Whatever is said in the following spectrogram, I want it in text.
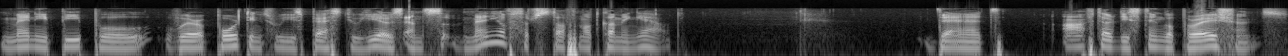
many people were reporting through these past two years and so many of such stuff not coming out that after these sting operations,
